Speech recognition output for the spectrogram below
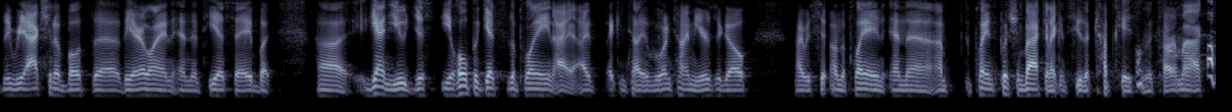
the reaction of both the the airline and the TSA. But uh, again, you just you hope it gets to the plane. I, I I can tell you one time years ago. I was sitting on the plane and uh, I'm, the plane's pushing back and I can see the cupcase in the tarmac.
